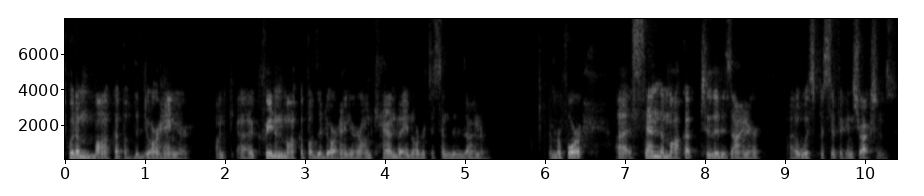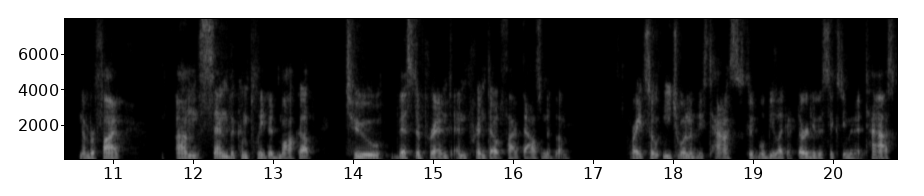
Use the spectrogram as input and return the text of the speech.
put a mock-up of the door hanger on uh, create a mock-up of the door hanger on Canva in order to send the designer. Number four, uh, send the mock-up to the designer uh, with specific instructions. Number five, um, send the completed mockup to Vistaprint and print out 5,000 of them. Right. So each one of these tasks it will be like a 30 to 60 minute task,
